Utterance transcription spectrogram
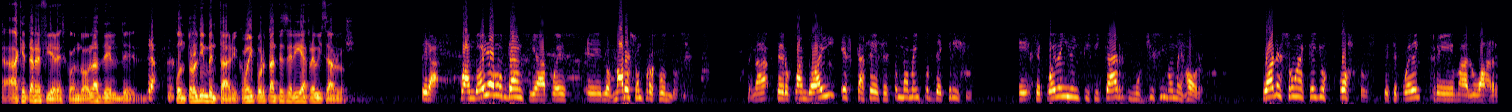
¿a qué te refieres cuando hablas del control de inventario? ¿Cómo importante sería revisarlos? Mira, cuando hay abundancia, pues los mares son profundos pero cuando hay escasez, estos momentos de crisis, eh, se pueden identificar muchísimo mejor cuáles son aquellos costos que se pueden reevaluar,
